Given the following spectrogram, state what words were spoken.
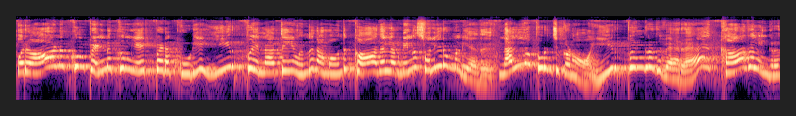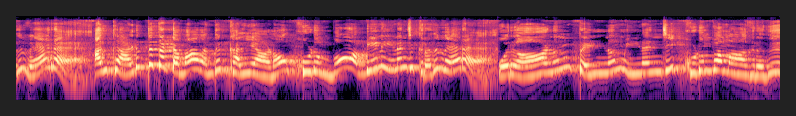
ஒரு ஆணுக்கும் பெண்ணுக்கும் ஏற்படக்கூடிய ஈர்ப்பு எல்லாத்தையும் வந்து நம்ம வந்து காதல் அப்படின்னு சொல்லிட முடியாது. நல்லா புரிஞ்சுக்கணும். ஈர்ப்புங்கிறது வேற காதல்ங்கிறது வேற. அதுக்கு அடுத்த கட்டமா வந்து கல்யாணம் குடும்பம் அப்படின்னு இணைஞ்சுக்கிறது வேற. ஒரு ஆணும் பெண்ணும் இணைஞ்சி குடும்பமாகிறது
